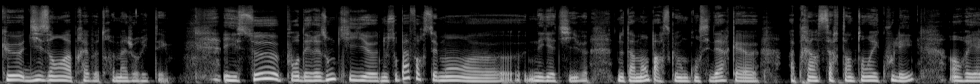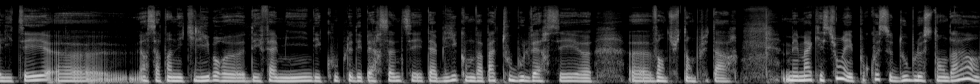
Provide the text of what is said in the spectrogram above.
que dix ans après votre majorité. Et ce, pour des raisons qui ne sont pas forcément négatives, notamment parce qu'on considère qu'après un certain temps écoulé, en réalité, un certain équilibre des familles, des couples, des personnes s'est établi, qu'on ne va pas tout bouleverser 28 ans plus tard. Mais ma question est pourquoi ce double standard?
